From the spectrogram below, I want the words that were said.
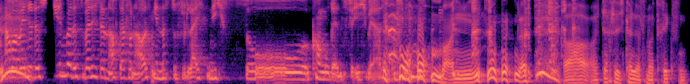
Aber wenn du das spielen würdest, würde ich dann auch davon ausgehen, dass du vielleicht nicht so konkurrenzfähig wärst. Oh Mann. ah, ich dachte, ich kann das mal tricksen.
